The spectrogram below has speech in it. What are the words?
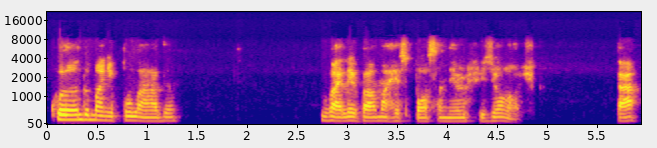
quando manipulada, vai levar uma resposta neurofisiológica, tá?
